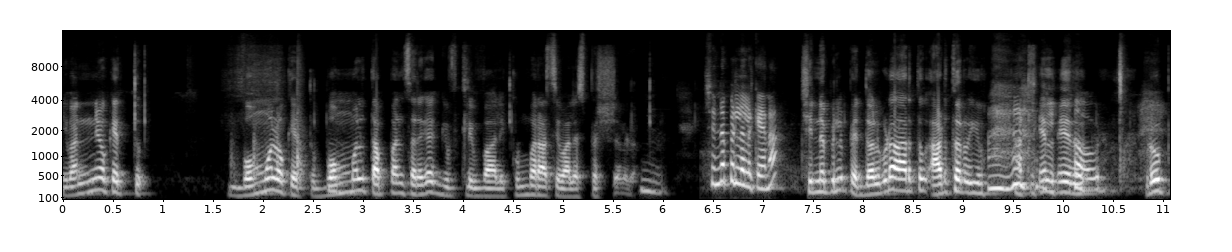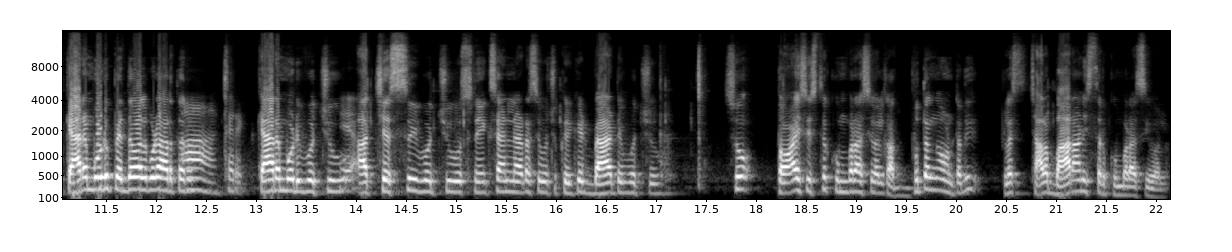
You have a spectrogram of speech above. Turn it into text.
ఇవన్నీ ఒక ఎత్తు. బొమ్మలు ఒక ఎత్తు. బొమ్మలు తప్పనిసరిగా గిఫ్ట్లు ఇవ్వాలి. కుంభరాశి వాళ్ళ స్పెషల్గా. చిన్న పిల్లలకేనా? చిన్నపిల్లలు పెద్దవాళ్ళు కూడా ఆడుతూ ఆడతారు. అట్లేం లేదు. ఇప్పుడు క్యారమ్ బోర్డు పెద్దవాళ్ళు కూడా ఆడతారు. క్యారమ్ బోర్డు ఇవ్వచ్చు. ఆ చెస్ ఇవ్వచ్చు స్నేక్స్ అండ్ లాడర్స్ ఇవ్వచ్చు క్రికెట్ బ్యాట్ ఇవ్వచ్చు. సో టాయ్స్ ఇస్తే కుంభరాశి వాళ్ళకి అద్భుతంగా ఉంటుంది. ప్లస్ చాలా భారాన్ని ఇస్తారు కుంభరాశి వాళ్ళు.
